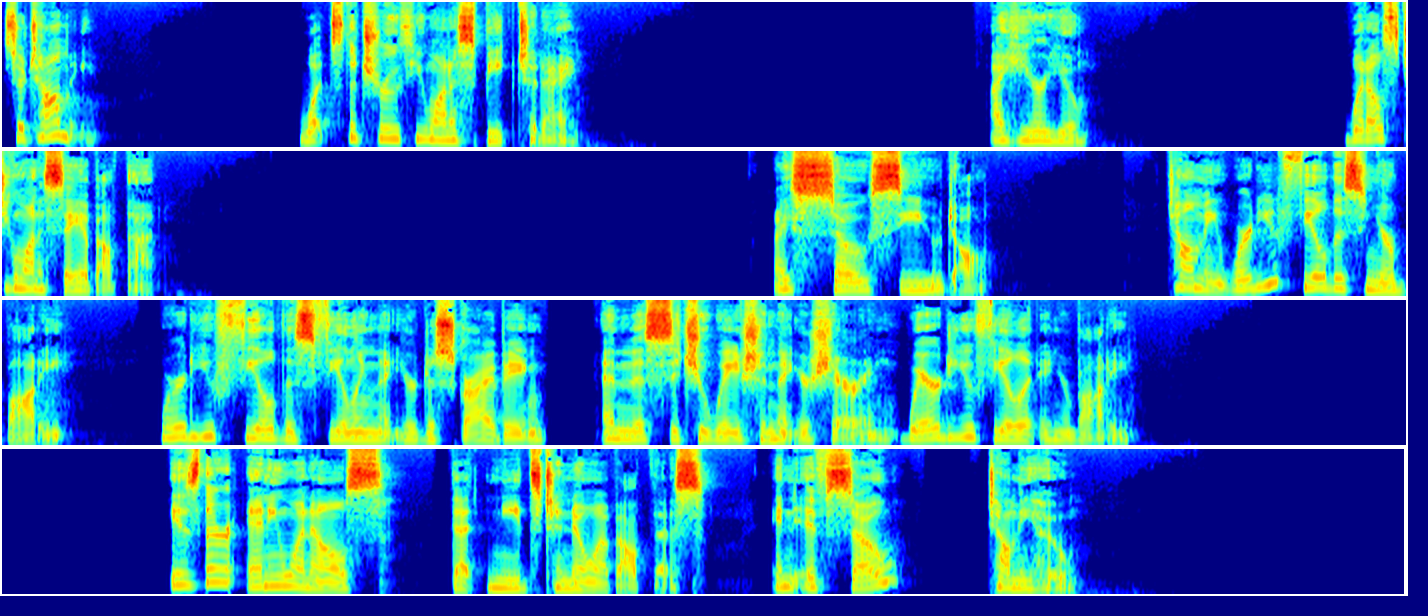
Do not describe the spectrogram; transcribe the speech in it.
So tell me, what's the truth you want to speak today? I hear you. What else do you want to say about that? I so see you, doll. Tell me, where do you feel this in your body? Where do you feel this feeling that you're describing and this situation that you're sharing? Where do you feel it in your body? Is there anyone else that needs to know about this? And if so, tell me who.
